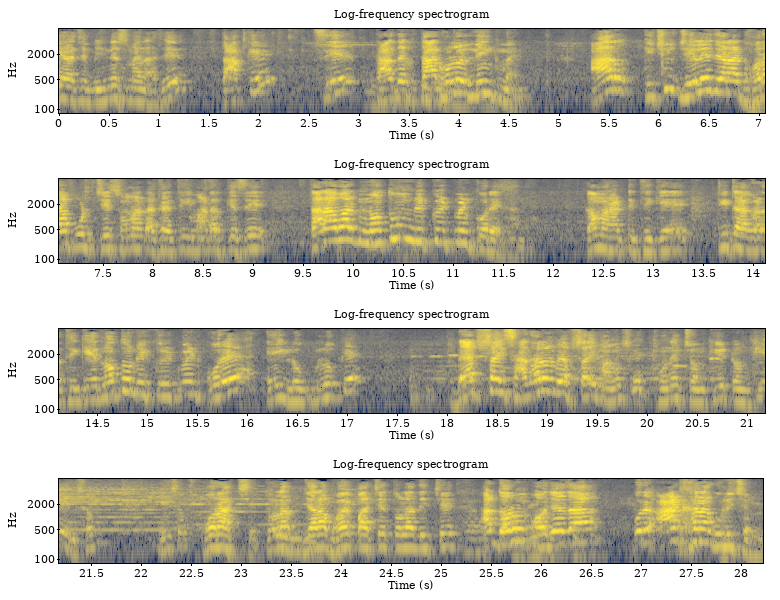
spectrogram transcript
এ আছে বিজনেসম্যান আছে, তাকে সে তাদের, তার হলো লিঙ্কম্যান আর কিছু জেলে যারা ধরা পড়ছে সোনা ডাকাতি, মার্ডার কেসে, তারা আবার নতুন রিক্রুটমেন্ট করে এখানে। কামারহাটি থেকে, টিটাগড় থেকে নতুন রিক্রুটমেন্ট করে এই লোকগুলোকে ব্যবসায়ী, সাধারণ ব্যবসায়ী মানুষকে ফোনে চমকিয়ে টমকিয়ে এইসব এইসব করাচ্ছে। তোলা, যারা ভয় পাচ্ছে তোলা দিচ্ছে। আর ধরুন অজয়দা করে আটখানা গুলি চলল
